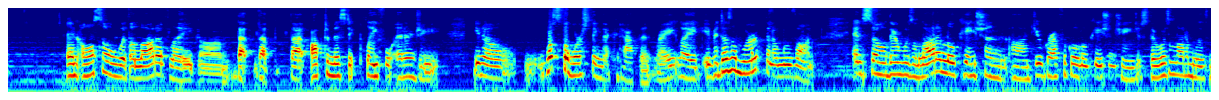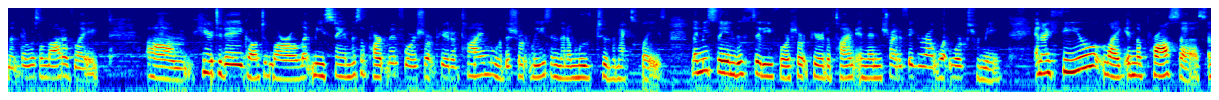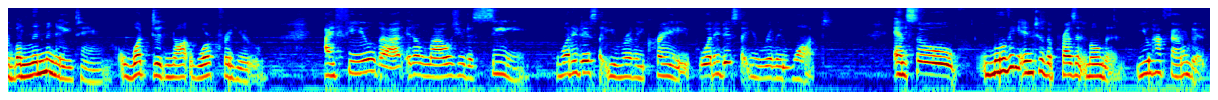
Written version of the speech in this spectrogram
and also with a lot of like um, that that that optimistic playful energy you know what's the worst thing that could happen right like if it doesn't work then i'll move on and so there was a lot of location uh, geographical location changes there was a lot of movement there was a lot of like um, here today, gone tomorrow. Let me stay in this apartment for a short period of time with a short lease, and then I'll move to the next place. Let me stay in this city for a short period of time, and then try to figure out what works for me. And I feel like in the process of eliminating what did not work for you, I feel that it allows you to see what it is that you really crave, what it is that you really want. And so, moving into the present moment, you have found it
